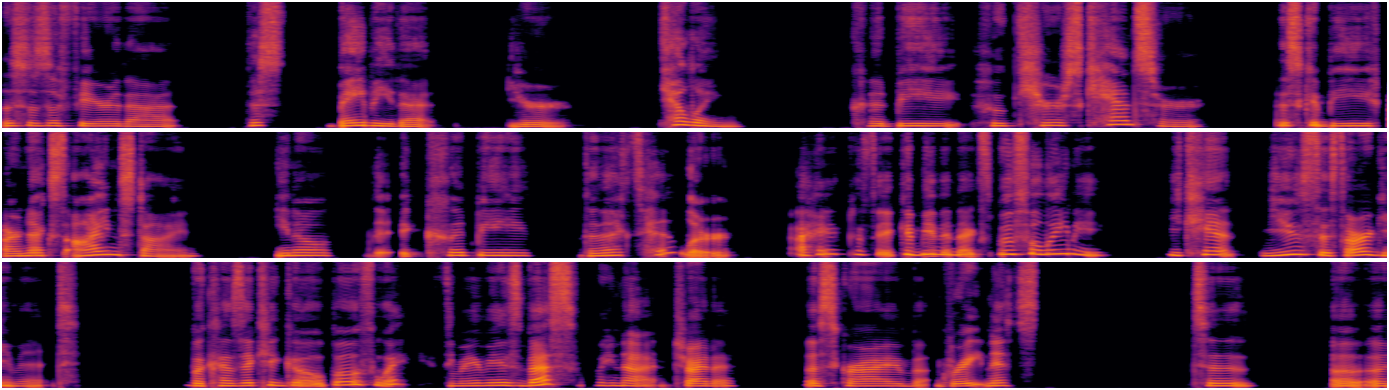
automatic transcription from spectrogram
this is a fear that this baby that you're killing, could be who cures cancer. This could be our next Einstein. You know, it could be the next Hitler. I hate to say it could be the next Mussolini. You can't use this argument because it could go both ways. Maybe it's best we not try to ascribe greatness to a, a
